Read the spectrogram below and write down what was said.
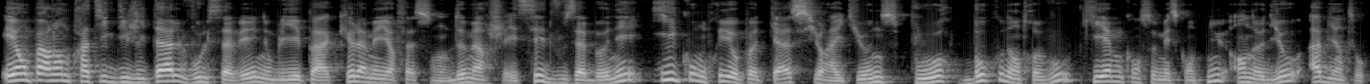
Et en parlant de pratiques digitales, vous le savez, n'oubliez pas que la meilleure façon de marcher, c'est de vous abonner, y compris au podcast sur iTunes, pour beaucoup d'entre vous qui aiment consommer ce contenu en audio. À bientôt.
